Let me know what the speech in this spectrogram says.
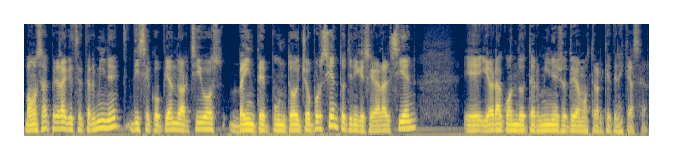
Vamos a esperar a que se termine. Dice copiando archivos 20.8%, tiene que llegar al 100. Eh, y ahora cuando termine yo te voy a mostrar qué tenés que hacer.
